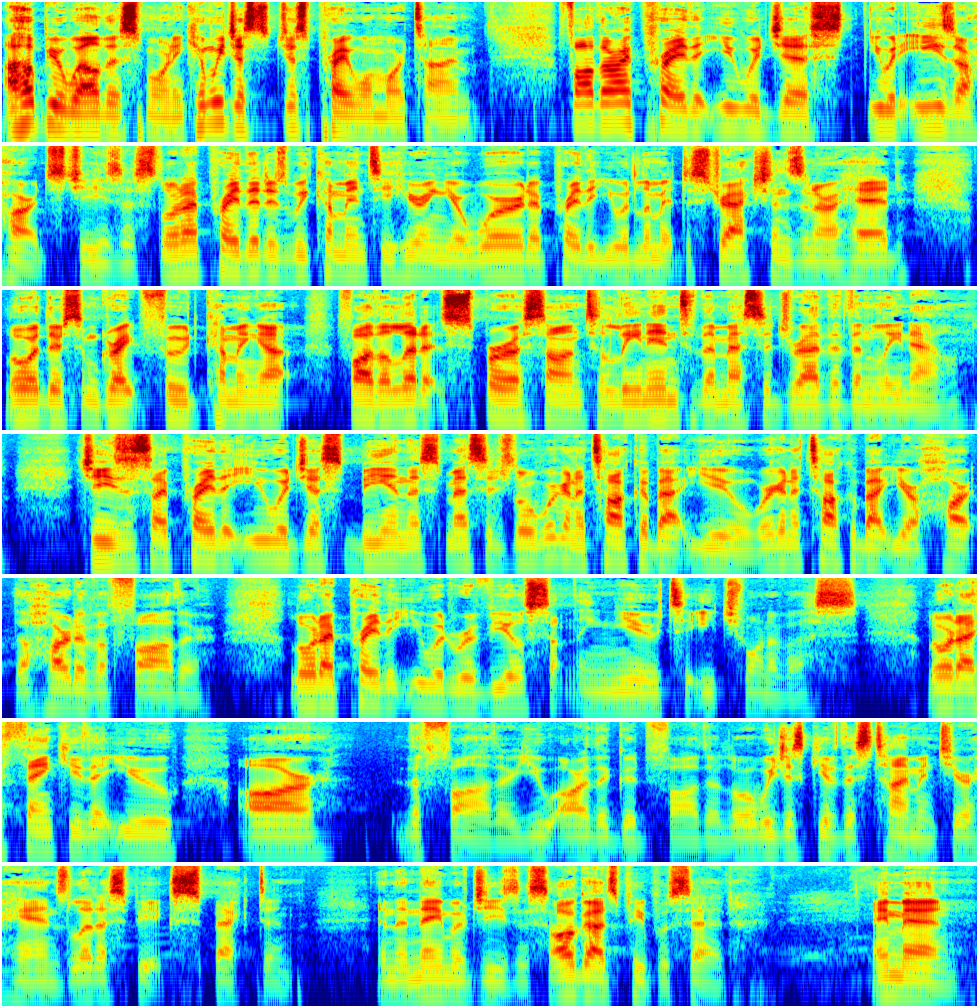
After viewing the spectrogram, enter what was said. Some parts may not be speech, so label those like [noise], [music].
I hope you're well this morning. Can we just, just pray one more time? Father, I pray that you would just, you would ease our hearts, Jesus. Lord, I pray that as we come into hearing your word, I pray that you would limit distractions in our head. Lord, there's some great food coming up. Father, let it spur us on to lean into the message rather than lean out. Jesus, I pray that you would just be in this message. Lord, we're going to talk about you. We're going to talk about your heart, the heart of a father. Lord, I pray that you would reveal something new to each one of us. Lord, I thank you that you are the Father. You are the good Father. Lord, we just give this time into your hands. Let us be expectant in the name of Jesus. All God's people said, Amen.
